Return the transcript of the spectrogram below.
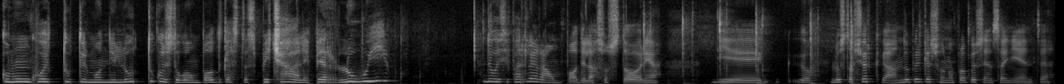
Comunque, tutto il mondo in lutto, questo è un podcast speciale per lui, dove si parlerà un po' della sua storia. Diego, lo sto cercando perché sono proprio senza niente.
